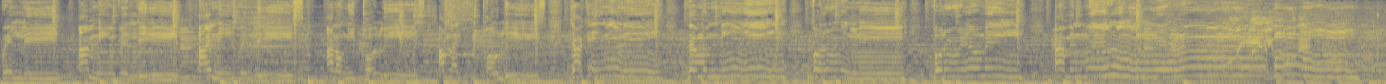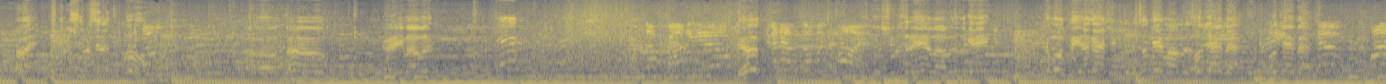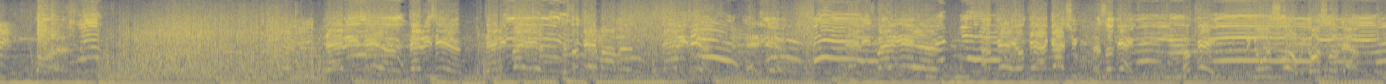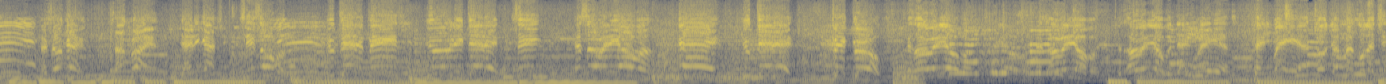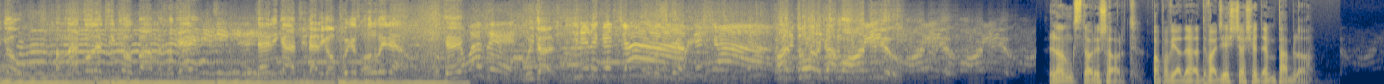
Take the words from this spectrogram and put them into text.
Really, I mean really. I need release. I don't need police. I'm like the police. Y'all can't hear me. Them with Us all the way down. Okay? How was it? We done. You did a good job. It was scary. Good job. Our daughter got more heart than you. Long story short. Opowiada 27 Pablo.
